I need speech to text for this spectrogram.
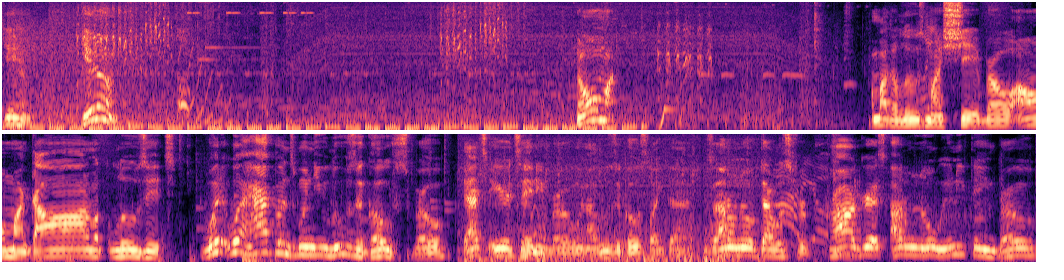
Get him. Get him. Oh my. I'm about to lose my shit, bro. Oh my god, I'm about to lose it. What what happens when you lose a ghost, bro? That's irritating, bro, when I lose a ghost like that. Because I don't know if that was for progress. I don't know anything, bro.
